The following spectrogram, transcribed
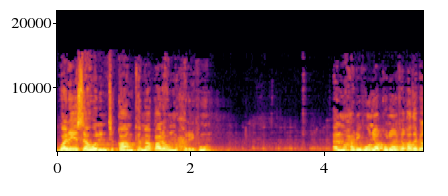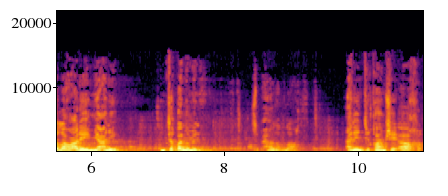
وليس هو الانتقام كما قاله المحرفون. المحرفون يقولون في غضب الله عليهم يعني انتقم منهم. سبحان الله. الانتقام شيء آخر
